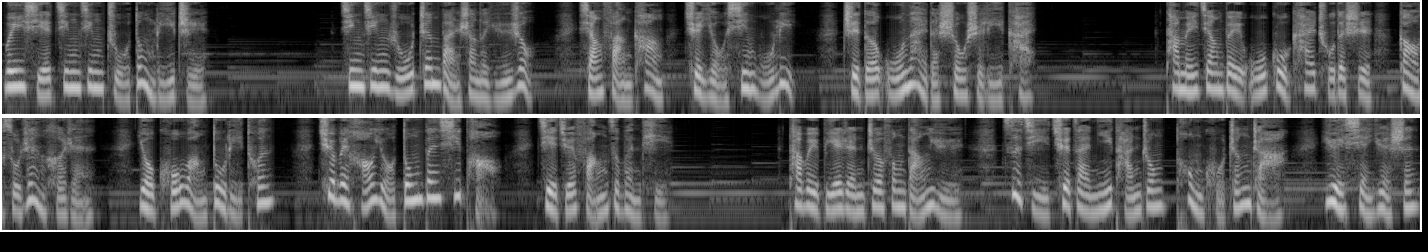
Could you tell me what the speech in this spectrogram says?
威胁晶晶主动离职。晶晶如砧板上的鱼肉，想反抗却有心无力，只得无奈的收拾离开。他没将被无故开除的事告诉任何人，有苦往肚里吞，却为好友东奔西跑解决房子问题。他为别人遮风挡雨，自己却在泥潭中痛苦挣扎，越陷越深。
